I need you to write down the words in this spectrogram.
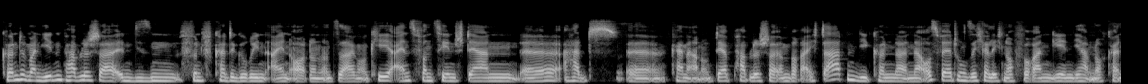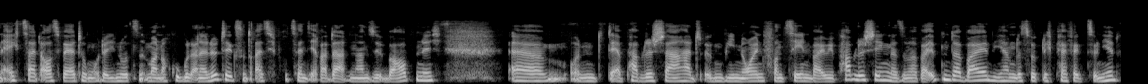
könnte man jeden Publisher in diesen fünf Kategorien einordnen und sagen, okay, eins von zehn Sternen äh, hat, äh, keine Ahnung, der Publisher im Bereich Daten, die können da in der Auswertung sicherlich noch vorangehen, die haben noch keine Echtzeitauswertung oder die nutzen immer noch Google Analytics und 30 Prozent ihrer Daten haben sie überhaupt nicht. Ähm, und der Publisher hat irgendwie neun von zehn bei Republishing, da sind wir bei Ippen dabei, die haben das wirklich perfektioniert.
